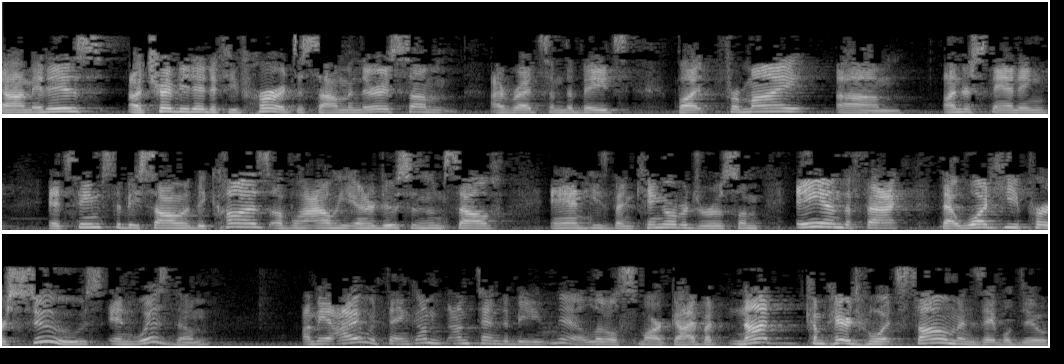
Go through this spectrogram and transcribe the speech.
um, it is attributed, if you've heard, to Solomon. There is some, I've read some debates, but for my um, understanding, it seems to be Solomon because of how he introduces himself, and he's been king over Jerusalem, and the fact that what he pursues in wisdom. I mean, I would think I'm, I'm tend to be you know, a little smart guy, but not compared to what Solomon's able to do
